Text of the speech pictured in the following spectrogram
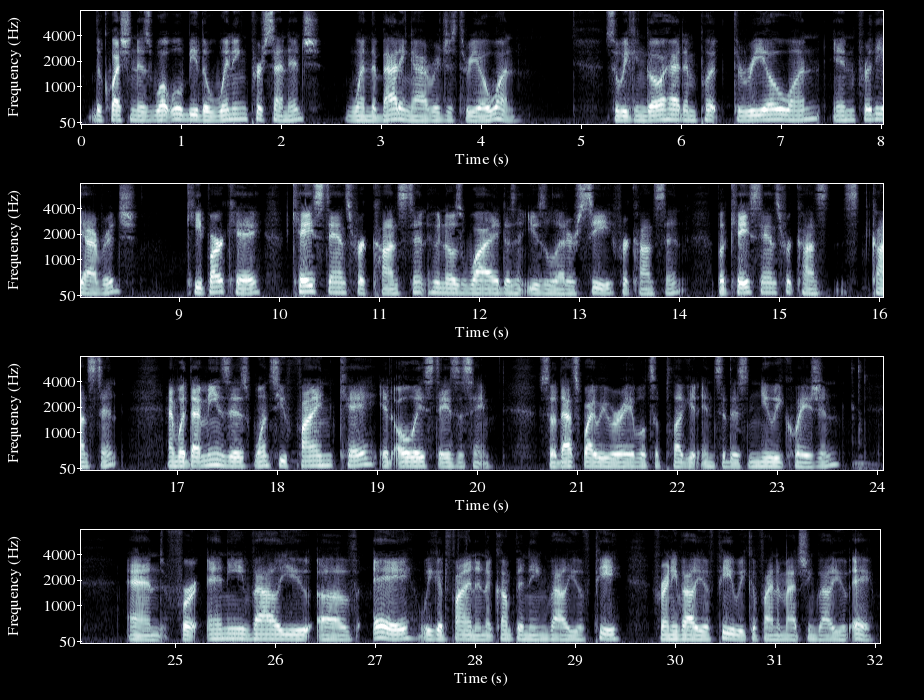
the question is what will be the winning percentage when the batting average is 301? So we can go ahead and put 301 in for the average. Keep our K. K stands for constant. Who knows why it doesn't use the letter C for constant? But K stands for const constant. And what that means is once you find K, it always stays the same. So that's why we were able to plug it into this new equation. And for any value of A, we could find an accompanying value of P. For any value of P, we could find a matching value of A.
